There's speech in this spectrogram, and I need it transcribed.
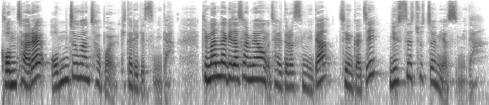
검찰의 엄중한 처벌 기다리겠습니다. 김한나 기자 설명 잘 들었습니다. 지금까지 뉴스 초점이었습니다.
